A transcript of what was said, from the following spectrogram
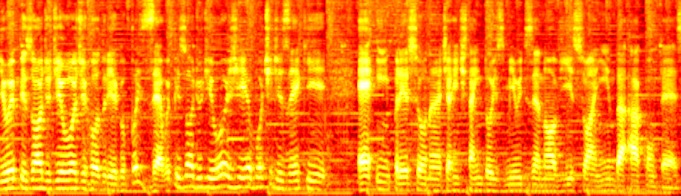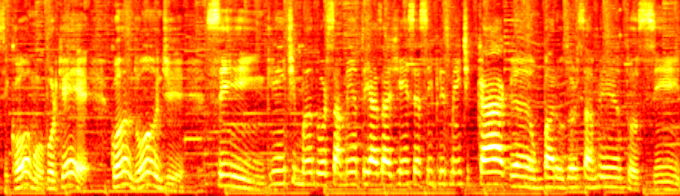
E o episódio de hoje, Rodrigo? Pois é, o episódio de hoje eu vou te dizer que é impressionante. A gente está em 2019 e isso ainda acontece. Como? Por quê? Quando? Onde? Sim, cliente manda o orçamento e as agências simplesmente cagam para os orçamentos. Sim.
